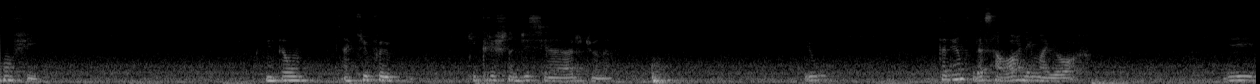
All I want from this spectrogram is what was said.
Confie. Então, aqui foi que Krishna disse a Arjuna. Eu está dentro dessa ordem maior. E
